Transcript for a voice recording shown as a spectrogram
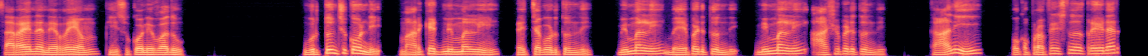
సరైన నిర్ణయం తీసుకోనివ్వదు. గుర్తుంచుకోండి మార్కెట్ మిమ్మల్ని రెచ్చగొడుతుంది మిమ్మల్ని భయపెడుతుంది మిమ్మల్ని ఆశ పెడుతుంది. కానీ ఒక ప్రొఫెషనల్ ట్రేడర్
